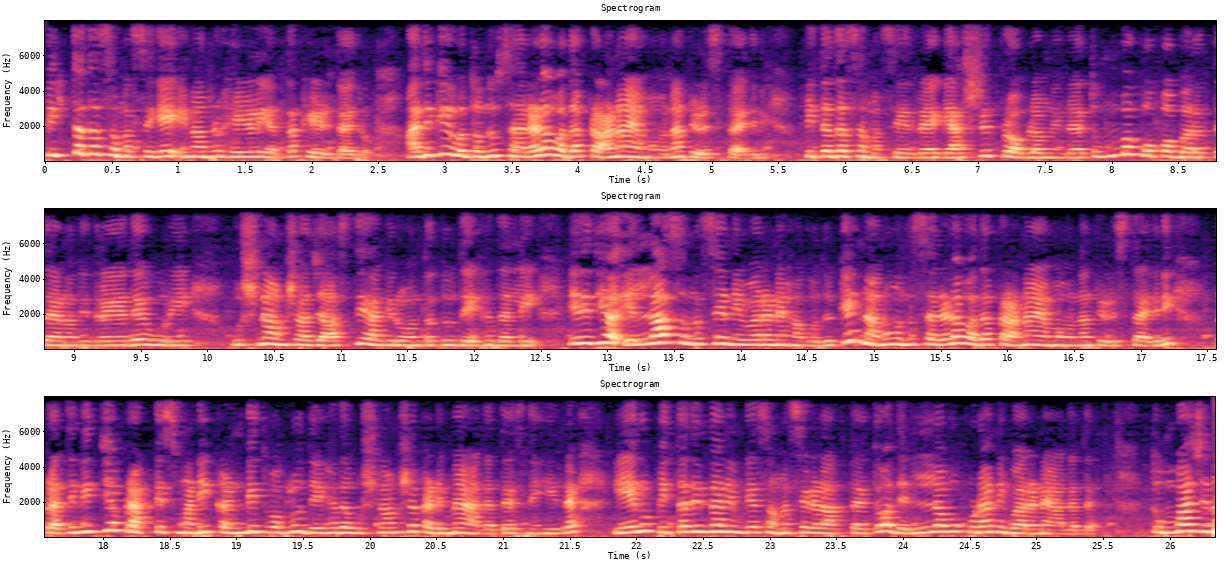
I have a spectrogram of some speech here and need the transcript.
ಪಿತ್ತದ ಸಮಸ್ಯೆಗೆ ಏನಾದರೂ ಹೇಳಿ ಅಂತ ಕೇಳ್ತಾ ಇದ್ರು. ಅದಕ್ಕೆ ಇವತ್ತೊಂದು ಸರಳವಾದ ಪ್ರಾಣಾಯಾಮವನ್ನ ತಿಳಿಸ್ತಾ ಇದ್ದೀನಿ. ಪಿತ್ತದ ಸಮಸ್ಯೆ ಇದ್ರೆ, ಗ್ಯಾಸ್ಟ್ರಿಕ್ ಪ್ರಾಬ್ಲಮ್ ಇದ್ರೆ, ತುಂಬಾ ಕೋಪ ಬರುತ್ತೆ ಅನ್ನೋದಿದ್ರೆ, ಎದೆ ಉರಿ ಉಷ್ಣಾಂಶ ಜಾಸ್ತಿ ಆಗಿರುವಂತದ್ದು ದೇಹದಲ್ಲಿ, ಈ ರೀತಿಯ ಎಲ್ಲಾ ಸಮಸ್ಯೆ ನಿವಾರಣೆ ಆಗೋದಕ್ಕೆ ನಾನು ಒಂದು ಸರಳವಾದ ಪ್ರಾಣಾಯಾಮವನ್ನ ತಿಳಿಸ್ತಾ ಇದ್ದೀನಿ. ಪ್ರತಿನಿತ್ಯ ಪ್ರಾಕ್ಟೀಸ್ ಮಾಡಿ ಖಂಡಿತವಾಗ್ಲೂ ದೇಹದ ಉಷ್ಣಾಂಶ ಕಡಿಮೆ ಆಗುತ್ತೆ ಸ್ನೇಹಿತರೆ. ಏನು ಪಿತ್ತದಿಂದ ನಿಮಗೆ ಸಮಸ್ಯೆಗಳಾಗ್ತಾ ಇತ್ತು ಅದೆಲ್ಲವೂ ಕೂಡ ನಿವಾರಣೆ ಆಗತ್ತೆ. ತುಂಬಾ ಜನ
